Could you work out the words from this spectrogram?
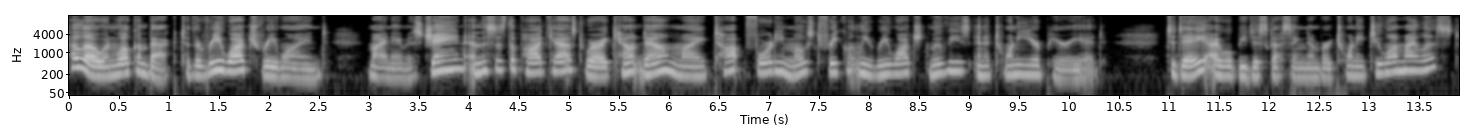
Hello, and welcome back to the Rewatch Rewind. My name is Jane, and this is the podcast where I count down my top 40 most frequently rewatched movies in a 20 year period. Today I will be discussing number 22 on my list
